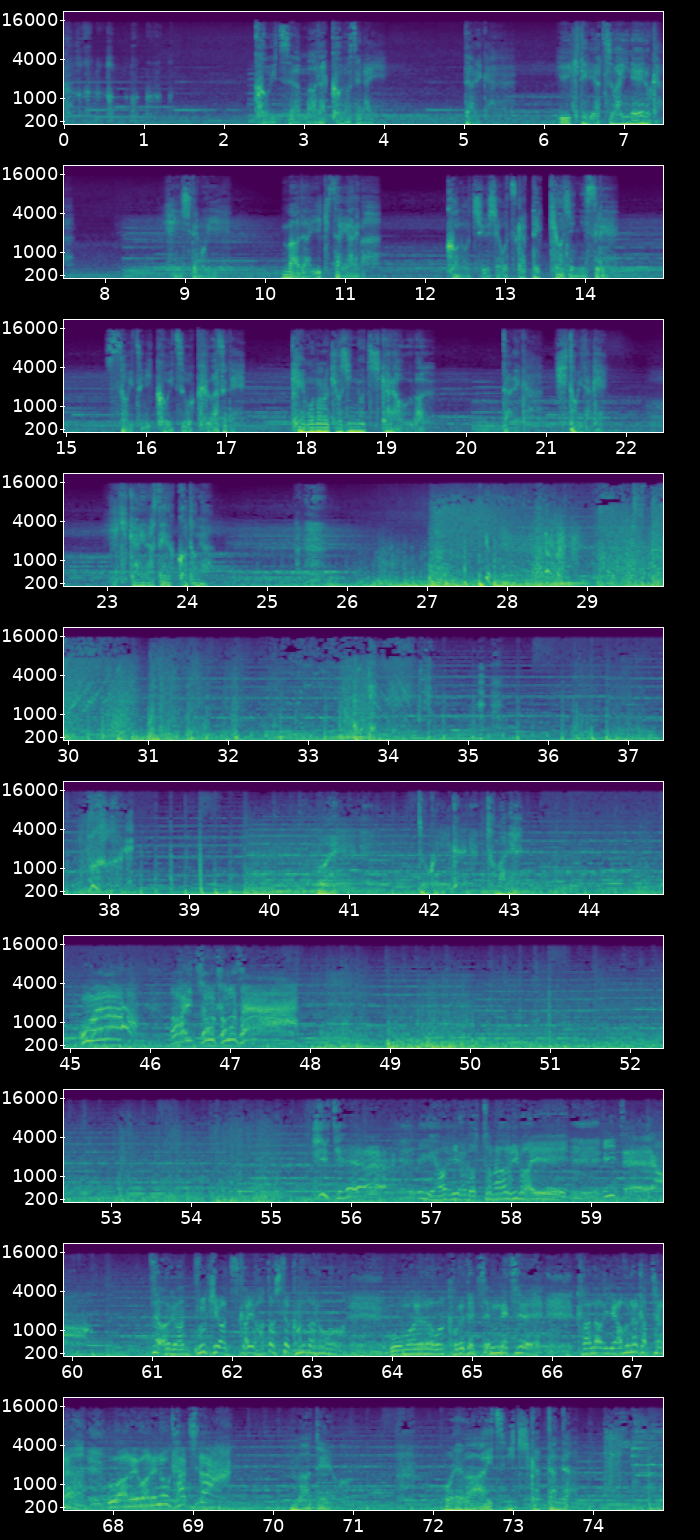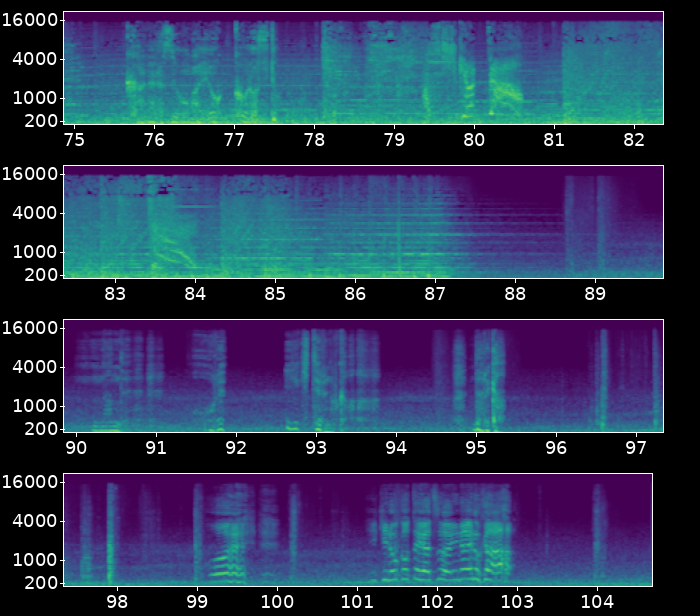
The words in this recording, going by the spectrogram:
こいつはまだ殺せない。誰か生きてる奴はいねえのか。瀕死でもいい。まだ息さえあればこの注射を使って巨人にする。そいつにこいつを食わせて獣の巨人の力を奪う。誰か一人だけ生き返らせることが。おいどこに行く？止まれ。お前らあいつを殺せいてえやりやがったなリヴァイいてえよだが武器は使い果たした頃だろうお前らはこれで全滅かなり危なかったが我々の勝ちだ待てよ。俺はあいつに誓ったんだ。お前を殺すと。誓った！なんで俺生きてるのか？誰か。おい生き残った奴はいないのか？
